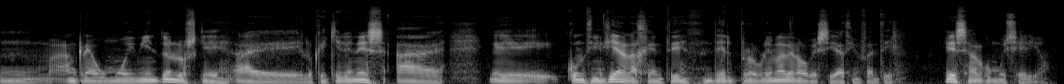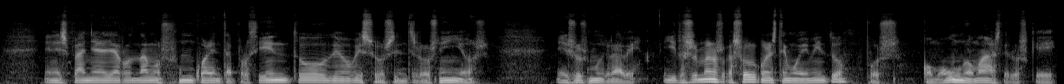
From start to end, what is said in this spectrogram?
han creado un movimiento en los que eh, lo que quieren es concienciar a la gente del problema de la obesidad infantil. Es algo muy serio. En España ya rondamos un 40% de obesos entre los niños eso es muy grave. Y los hermanos Gasol con este movimiento, pues como uno más de los que,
